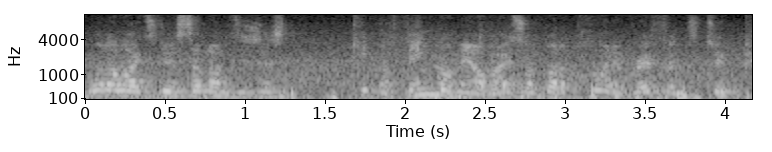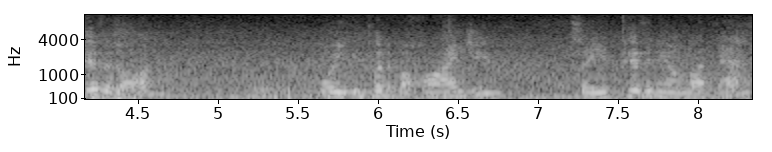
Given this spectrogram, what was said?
what I like to do sometimes is just keep my finger on my elbow so I've got a point of reference to pivot on, or you can put it behind you, so you're pivoting on like that.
